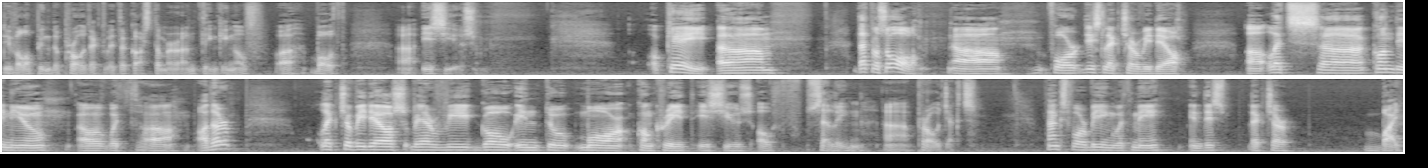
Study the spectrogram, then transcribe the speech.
developing the project with the customer and thinking of uh, both issues. Okay, um, that was all for this lecture video. Let's continue with other lecture videos where we go into more concrete issues of selling uh, projects. Thanks for being with me in this lecture. Bye.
